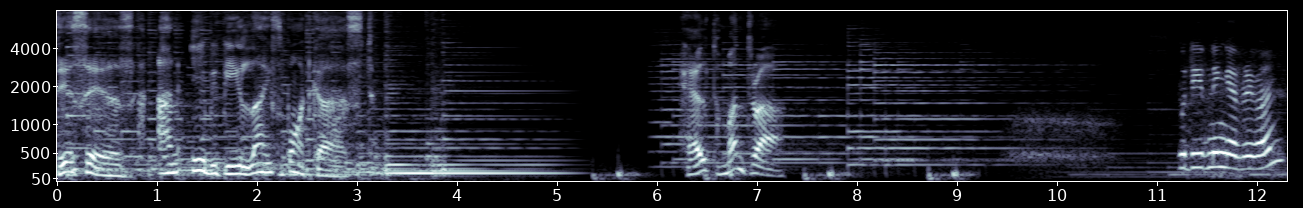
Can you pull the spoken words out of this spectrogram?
This is an ABP Life podcast. Health Mantra. Good evening, everyone.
